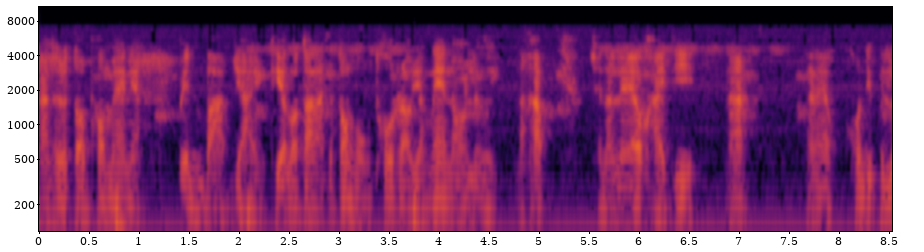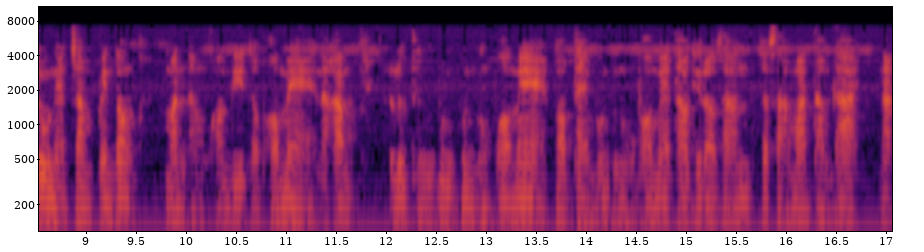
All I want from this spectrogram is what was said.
การทรยศต่อพ่อแม่เนี่ยเป็นบาปใหญ่ที่อัลเลอฮฺตาลาจะต้องลงโทษเราอย่างแน่นอนเลยนะครับฉะนั้นแล้วใครที่นะแล้วคนที่เป็นลูกเนี่ยจำเป็นต้องหมั่นทำความดีต่อพ่อแม่นะครับ ระลึกถึงบุญคุณของพ่อแม่ ตอบแทนบุญคุณของพ่อแม่เท่าที่เราสามจะสามารถทำได้นะ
